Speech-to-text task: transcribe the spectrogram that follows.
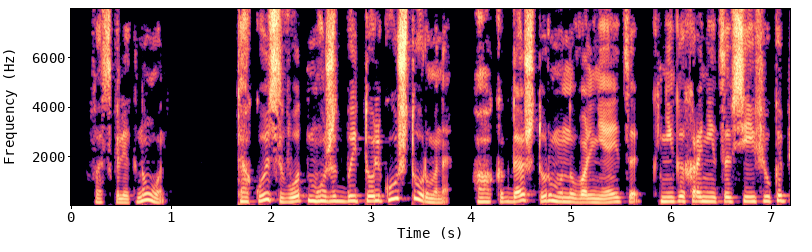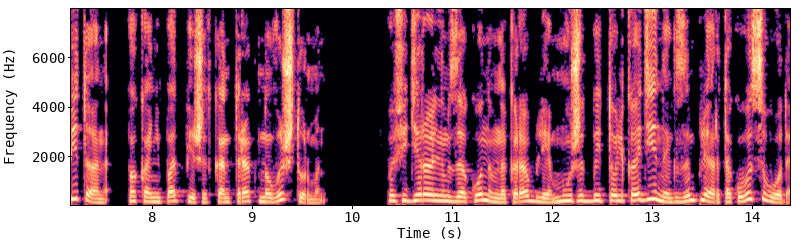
– воскликнул он. «Такой свод может быть только у штурмана, а когда штурман увольняется, книга хранится в сейфе у капитана, пока не подпишет контракт новый штурман. По федеральным законам на корабле может быть только один экземпляр такого свода.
